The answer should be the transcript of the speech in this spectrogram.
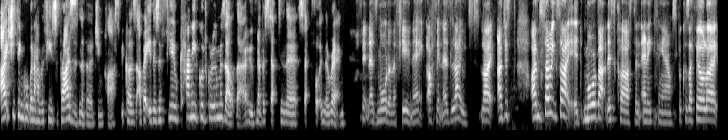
I actually think we're going to have a few surprises in the virgin class because I bet you there's a few canny good groomers out there who've never stepped in the stepped foot in the ring. I think there's more than a few, Nick. I think there's loads. Like I just, I'm so excited more about this class than anything else because I feel like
